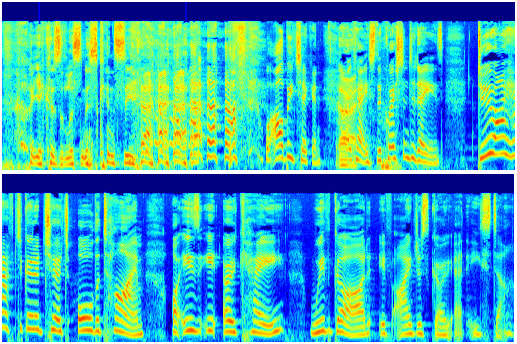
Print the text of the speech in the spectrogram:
yeah, because the listeners can see that. Well, I'll be checking. Right. Okay, so the question today is Do I have to go to church all the time, or is it okay with God if I just go at Easter?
